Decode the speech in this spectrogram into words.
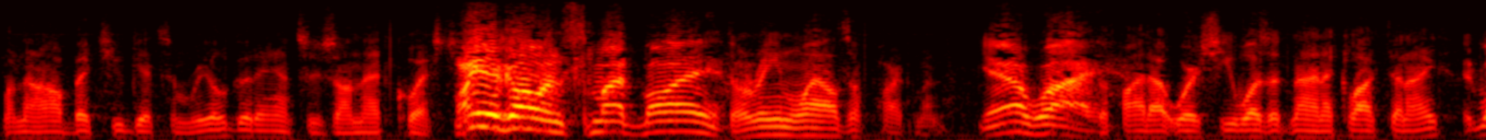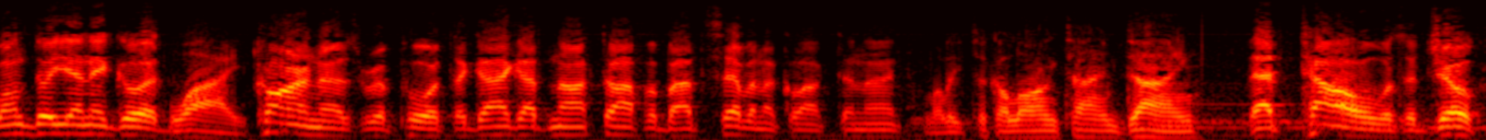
Well, now I'll bet you get some real good answers on that question. Where are you going, smart boy? Doreen Wild's apartment. Yeah, why? To find out where she was at 9 o'clock tonight? It won't do you any good. Why? Coroner's report. The guy got knocked off about 7 o'clock tonight. Well, he took a long time dying. That towel was a joke.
